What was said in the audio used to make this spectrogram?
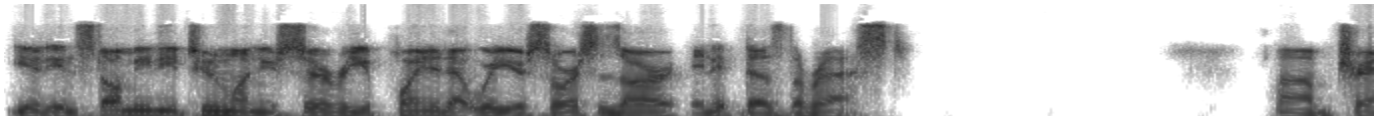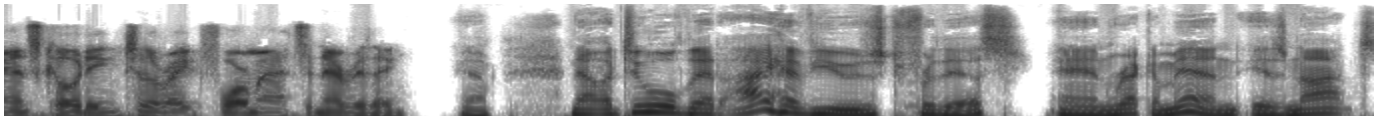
you install MediaTomb on your server, you point it out where your sources are, and it does the rest. Um, transcoding to the right formats and everything. Yeah. Now, a tool that I have used for this and recommend is not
